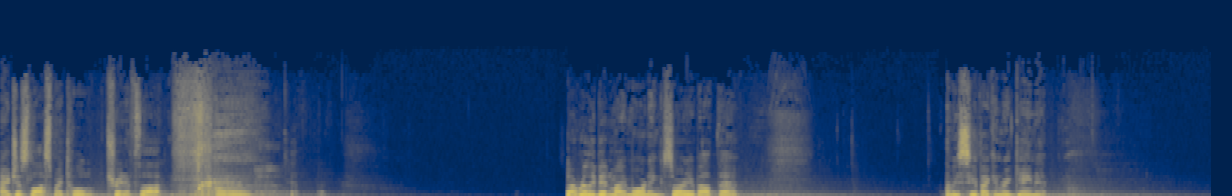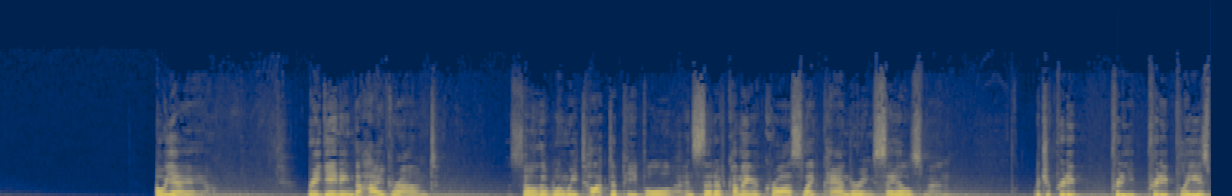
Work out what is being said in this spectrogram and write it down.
I just lost my total train of thought. it's not really been my morning. Sorry about that. Let me see if I can regain it. Oh, yeah, yeah, yeah regaining the high ground so that when we talk to people, instead of coming across like pandering salesmen, would you pretty, pretty, pretty pleased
